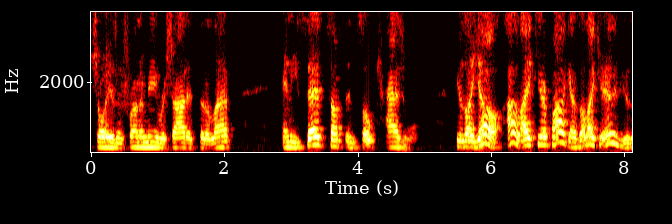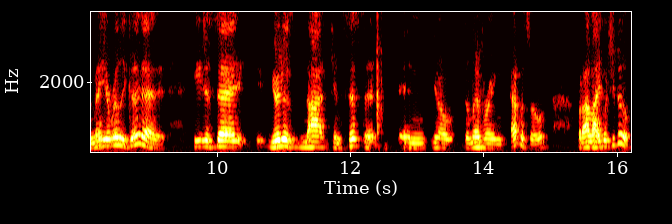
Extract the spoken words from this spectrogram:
Troy is in front of me, Rashad is to the left. And he said something so casual. He was like, Yo, I like your podcast. I like your interviews, man. You're really good at it. He just said, You're just not consistent in you know delivering episodes, but I like what you do.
